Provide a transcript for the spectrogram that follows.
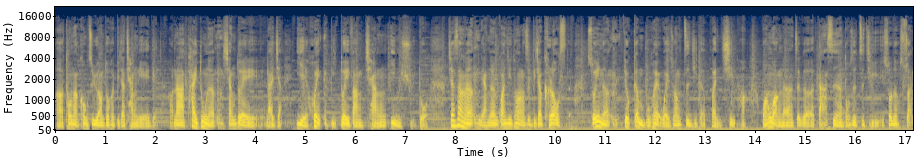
啊，通常控制欲望都会比较强烈一点。好，那态度呢，相对来讲也会比对方强硬许多。加上呢，两个人关系通常是比较 close 的，所以呢，就更不会伪装自己的本性哈。往往呢，这个大事呢都是自己说的算，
